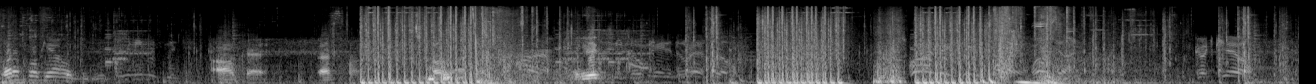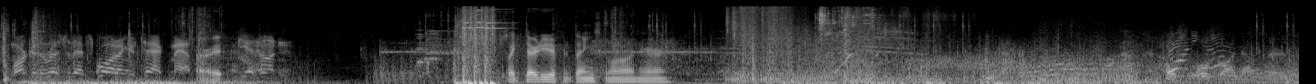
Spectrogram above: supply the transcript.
What the fuck y'all do? Okay, that's fine. Oh, We located the rest of them. Squad mates Well done. Good kill. Marking the rest of that squad on your tac map. all right. Get hunting. There's like 30 different things going on here. whole squad downstairs. Down.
